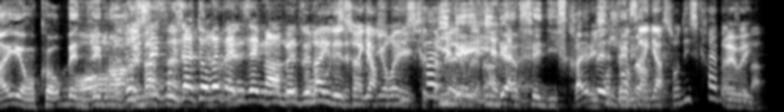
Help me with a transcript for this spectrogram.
Ah, et encore Benzema. Je sais que vous adorez Benzema. Non, Benzema, il est un garçon discret. il, est, Benzema. il est assez discret, Mais franchement, c'est Benzema. un garçon discret, Oui, oui. Benzema.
